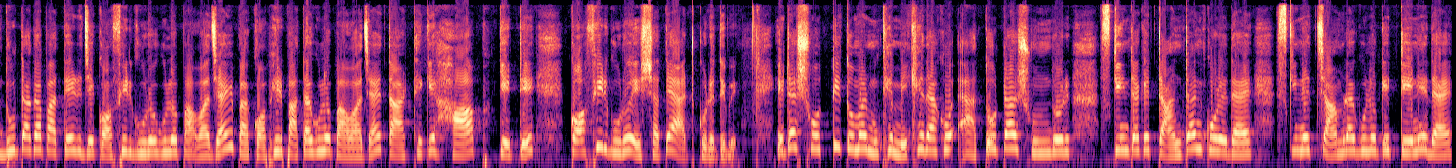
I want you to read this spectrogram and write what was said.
দু টাকা পাতের যে কফির গুঁড়োগুলো পাওয়া যায় বা কফির পাতাগুলো পাওয়া যায়, তার থেকে হাফ কেটে কফির গুঁড়ো এর সাথে অ্যাড করে দেবে। এটা সত্যি তোমার মুখে মেখে দেখো, এতটা সুন্দর স্কিনটাকে টান টান করে দেয়, স্কিনের চামড়াগুলোকে টেনে দেয়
